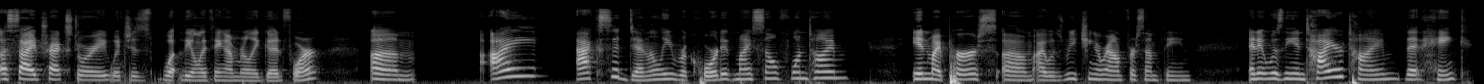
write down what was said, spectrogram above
a sidetrack story, which is what the only thing I'm really good for. Um I accidentally recorded myself one time in my purse. Um, I was reaching around for something and it was the entire time that Hank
